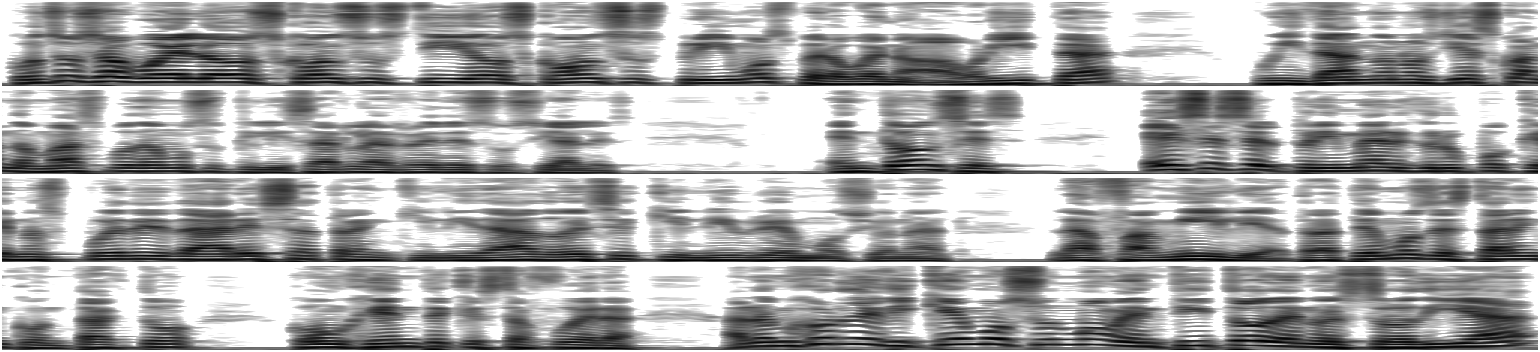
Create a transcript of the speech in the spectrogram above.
con sus abuelos, con sus tíos, con sus primos, pero bueno, ahorita cuidándonos y es cuando más podemos utilizar las redes sociales. Entonces, ese es el primer grupo que nos puede dar esa tranquilidad o ese equilibrio emocional. La familia. Tratemos de estar en contacto con gente que está fuera. A lo mejor dediquemos un momentito de nuestro día,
